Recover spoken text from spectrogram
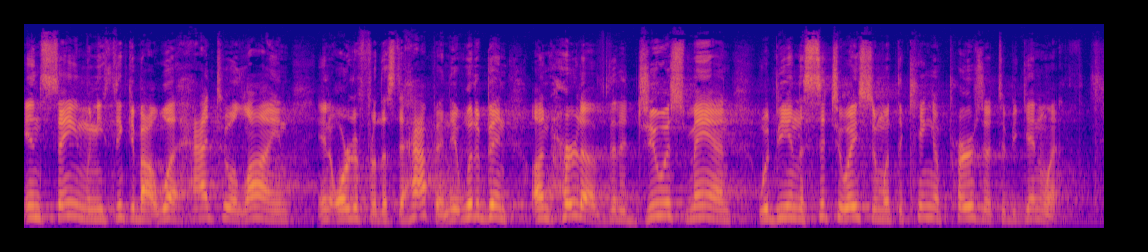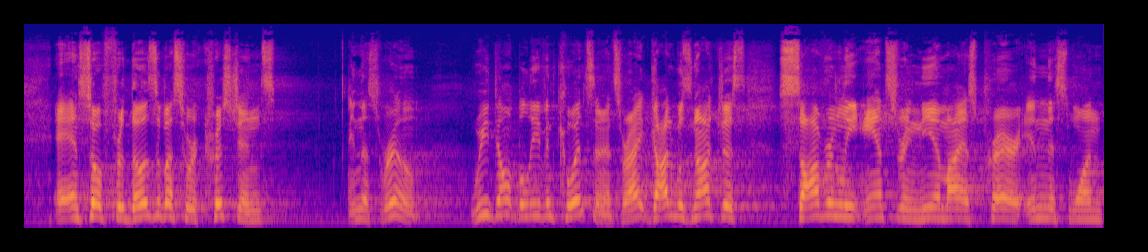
insane when you think about what had to align in order for this to happen. It would have been unheard of that a Jewish man would be in the situation with the king of Persia to begin with. And so, for those of us who are Christians in this room, we don't believe in coincidence, right? God was not just sovereignly answering Nehemiah's prayer in this one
